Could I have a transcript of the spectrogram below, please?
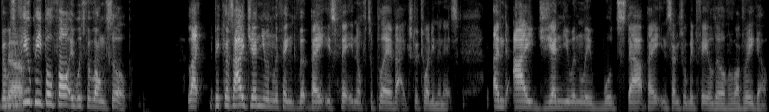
There was No. a few people thought it was the wrong sub. Like because I genuinely think that Bate is fit enough to play that extra 20 minutes. And I genuinely would start Bate in central midfield over Rodrigo.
